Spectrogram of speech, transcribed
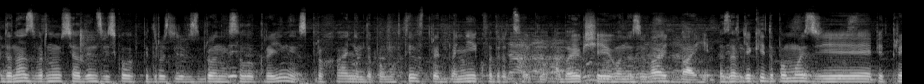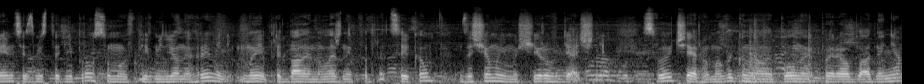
До нас звернувся один з військових підрозділів Збройних сил України з проханням допомогти в придбанні квадроциклу, або як ще його називають багі. Завдяки допомозі підприємців з міста Дніпро сумою в півмільйона гривень ми придбали належний квадроцикл, за що ми йому щиро вдячні. В свою чергу ми виконали повне переобладнання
